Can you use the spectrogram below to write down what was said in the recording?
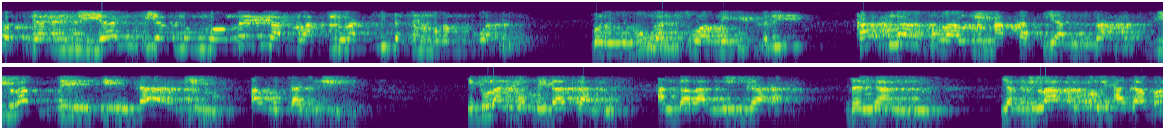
perjanjian yang membolehkan laki-laki dengan perempuan berhubungan suami istri karena melalui akad yang sah bilafzin inkahin atau. Itulah yang membedakan antara nikah dengan yang dilarang oleh agama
